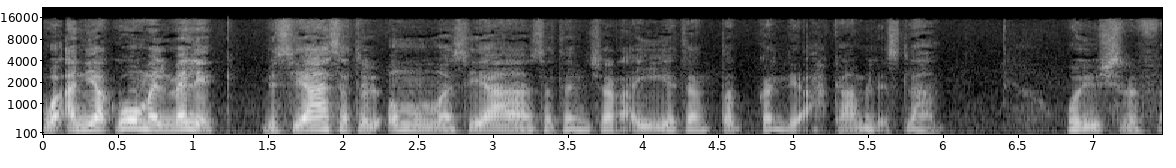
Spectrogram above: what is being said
وأن يقوم الملك بسياسة الأمة سياسة شرعية طبقا لأحكام الإسلام ويشرف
